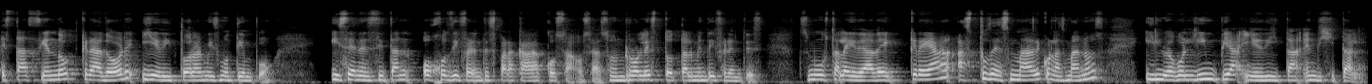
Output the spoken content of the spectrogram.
estás siendo creador y editor al mismo tiempo. Y se necesitan ojos diferentes para cada cosa, o sea, son roles totalmente diferentes. Entonces me gusta la idea de crea, haz tu desmadre con las manos y luego limpia y edita en digital,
